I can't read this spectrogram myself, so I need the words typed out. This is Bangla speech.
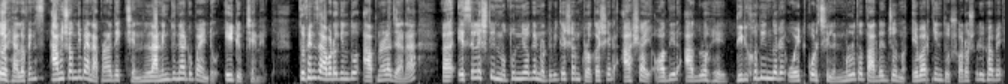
তো হ্যালো ফ্রেন্ডস আমি সন্দীপ অ্যান্ড আপনারা দেখছেন learning Duniya two point YouTube channel তো ফ্রেন্ডস আবারও কিন্তু আপনারা যারা এস এল এসটির নতুন নিয়োগের নোটিফিকেশন প্রকাশের আশায় অধীর আগ্রহে দীর্ঘদিন ধরে ওয়েট করছিলেন, মূলত তাদের জন্য এবার কিন্তু সরাসরিভাবে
